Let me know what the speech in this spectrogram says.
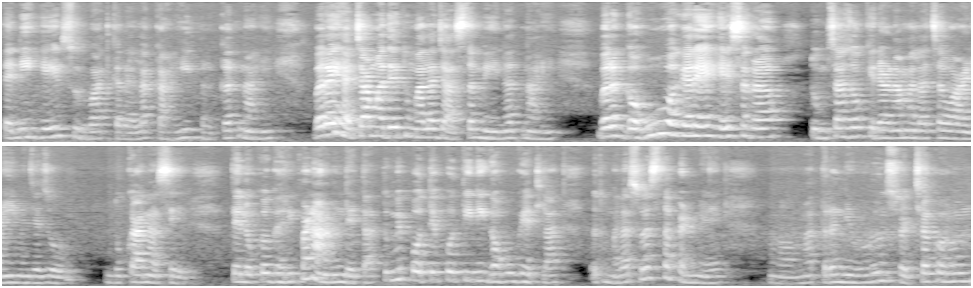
त्यांनी हे सुरुवात करायला काही हरकत नाही. बरं ह्याच्यामध्ये तुम्हाला जास्त मेहनत नाही. बरं गहू वगैरे हे सगळं तुमचा जो किराणा मालाचं वाणी म्हणजे जो दुकान असेल ते लोक घरी पण आणून देतात. तुम्ही पोते पोतीने गहू घेतलात तर तुम्हाला स्वस्त पण मिळेल. मात्र निवडून स्वच्छ करून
